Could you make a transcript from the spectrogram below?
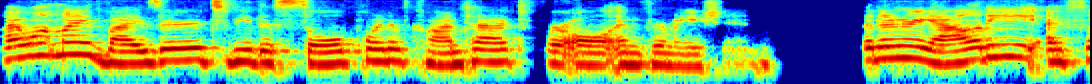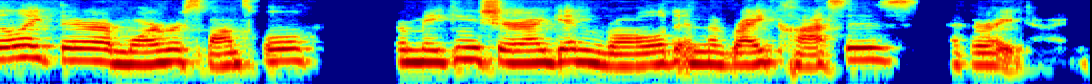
I want my advisor to be the sole point of contact for all information. But in reality, I feel like there are more responsible for making sure I get enrolled in the right classes at the right time.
